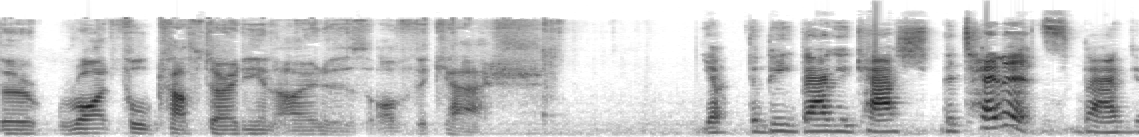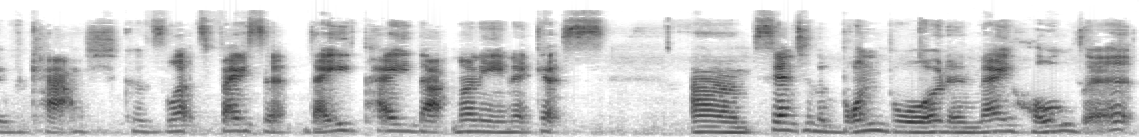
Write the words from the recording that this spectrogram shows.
The rightful custodian owners of the cash. Yep, the big bag of cash, the tenant's bag of cash, because let's face it, they pay that money and it gets um, sent to the bond board and they hold it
